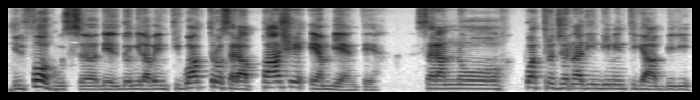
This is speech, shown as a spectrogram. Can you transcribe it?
Il focus del 2024 sarà pace e ambiente. Saranno quattro giornate indimenticabili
